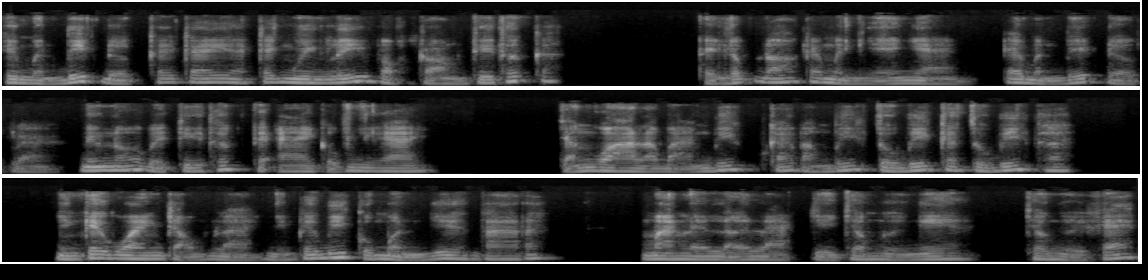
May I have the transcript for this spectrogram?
khi mình biết được cái cái cái nguyên lý vòng tròn tri thức á, thì lúc đó cái mình nhẹ nhàng, cái mình biết được là nếu nói về tri thức thì ai cũng như ai. Chẳng qua là bạn biết cái bạn biết, tôi biết cái tôi biết thôi. Nhưng cái quan trọng là những cái biết của mình với người ta đó mang lại lợi lạc gì cho người nghe, cho người khác.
